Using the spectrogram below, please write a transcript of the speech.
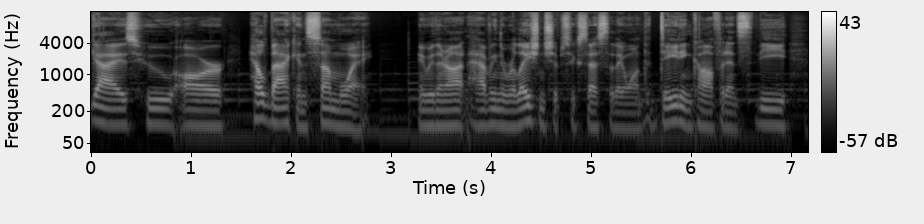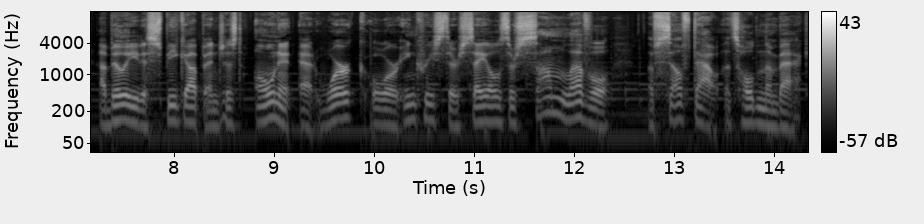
guys who are held back in some way. Maybe they're not having the relationship success that they want, the dating confidence, the ability to speak up and just own it at work or increase their sales. There's some level of self doubt that's holding them back.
